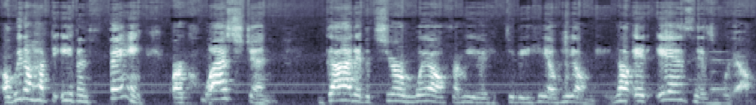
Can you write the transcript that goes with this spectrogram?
or we don't have to even think or question. God, if it's your will for me to, to be healed, heal me. No, it is his will.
